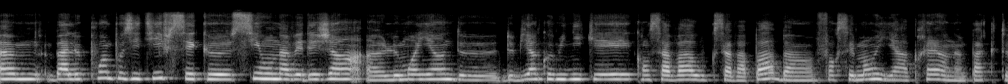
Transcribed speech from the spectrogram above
Euh, bah, le point positif, c'est que si on avait déjà euh, le moyen de, de, bien communiquer quand ça va ou que ça va pas, ben forcément il y a après un impact.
